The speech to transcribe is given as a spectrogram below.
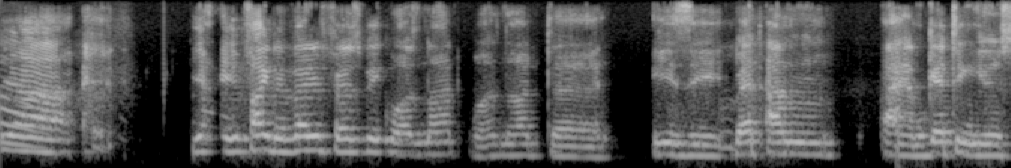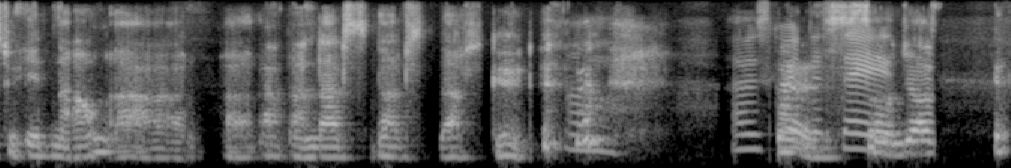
Yeah, yeah. In fact, the very first week was not was not uh, easy, but I'm I am getting used to it now, uh, uh, and that's that's that's good. oh, I was going yes, to say. So just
